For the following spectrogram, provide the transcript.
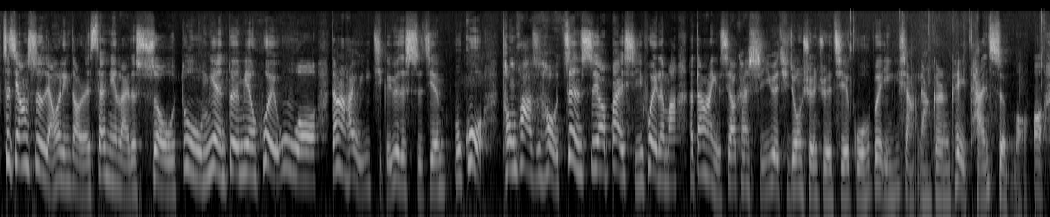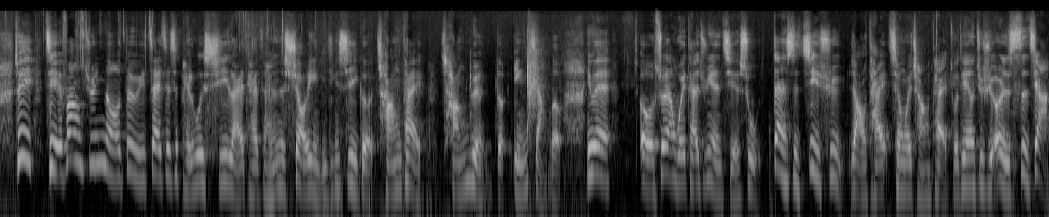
这将是两位领导人三年来的首度面对面会晤哦。当然还有一几个月的时间，不过通话之后正式要拜习会了吗？那当然也是要看十一月。其中选举的结果会不会影响两个人可以谈什么哦？所以解放军呢，对于在这次佩洛西来台产生的效应，已经是一个常态、长远的影响了。因为呃，虽然围台军演结束，但是继续扰台成为常态。昨天又继续二十四架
